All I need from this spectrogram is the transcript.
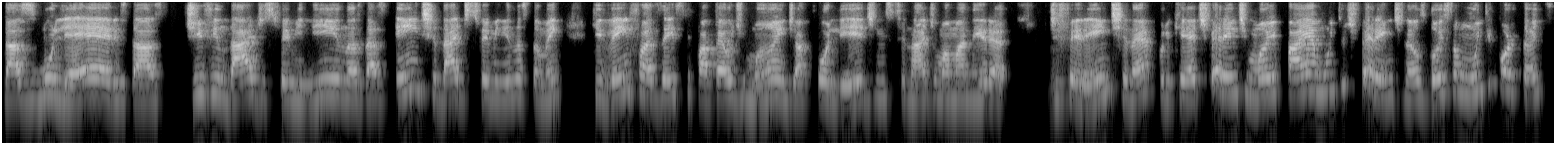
Das mulheres, das divindades femininas, das entidades femininas também, que vêm fazer esse papel de mãe, de acolher, de ensinar de uma maneira diferente, né? Porque é diferente, mãe e pai é muito diferente, né? Os dois são muito importantes,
